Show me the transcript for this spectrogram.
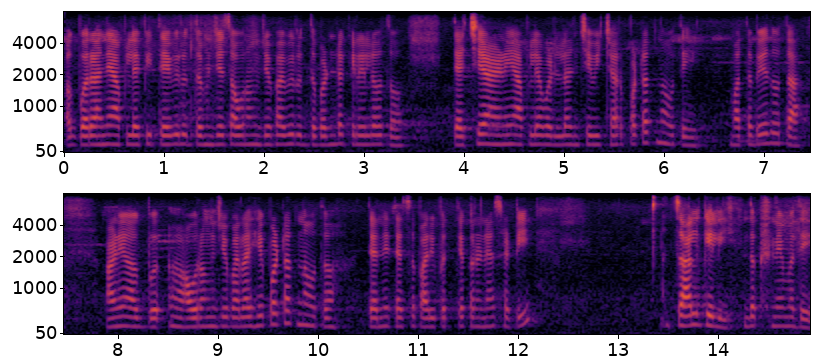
अकबराने आपल्या पित्याविरुद्ध म्हणजेच औरंगजेबाविरुद्ध बंड केलेलं होतं. त्याचे आणि आपल्या वडिलांचे विचार पटत नव्हते. मतभेद होता. आणि अकबर औरंगजेबाला हे पटत नव्हतं. त्याने त्याचं पारिपत्य करण्यासाठी चाल केली दक्षिणेमध्ये.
